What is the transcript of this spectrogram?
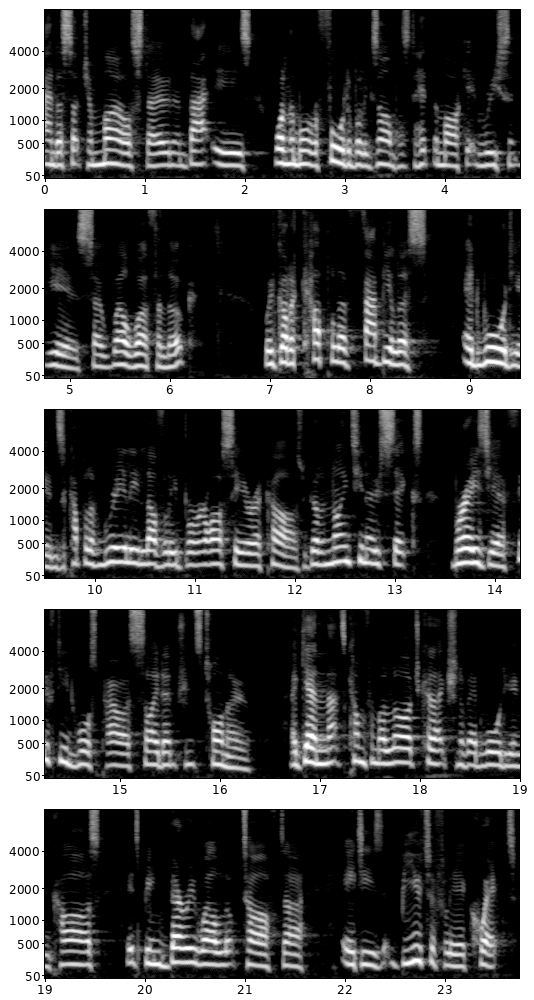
and are such a milestone, and that is one of the more affordable examples to hit the market in recent years, so well worth a look. We've got a couple of fabulous Edwardians, a couple of really lovely brass era cars. We've got a 1906 Brasier 15 horsepower side entrance tonneau. Again, that's come from a large collection of Edwardian cars. It's been very well looked after. It is beautifully equipped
